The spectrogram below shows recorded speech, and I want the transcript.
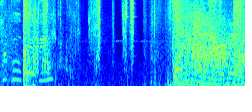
Triple, baby. One enemy remaining.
